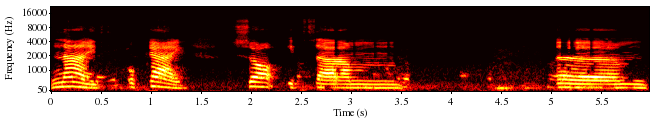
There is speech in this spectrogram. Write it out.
Nice. Okay. So it's um, um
